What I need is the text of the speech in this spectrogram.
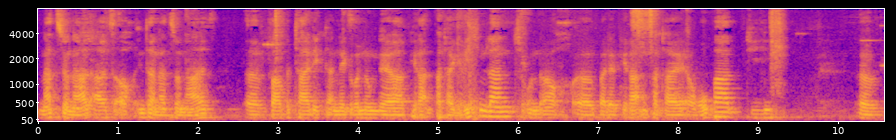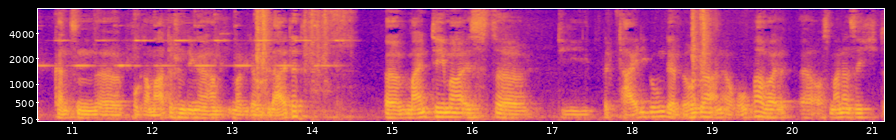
national als auch international. Äh, war beteiligt an der Gründung der Piratenpartei Griechenland und auch äh, bei der Piratenpartei Europa. Die äh, ganzen äh, programmatischen Dinge haben mich immer wieder begleitet. Äh, mein Thema ist die Beteiligung der Bürger an Europa, weil aus meiner Sicht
